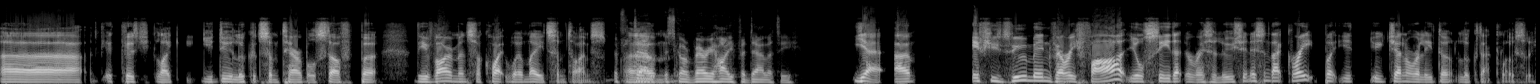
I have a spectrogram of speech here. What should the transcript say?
uh because like you do look at some terrible stuff but the environments are quite well made sometimes fidel- Um, it's got very high fidelity. yeah um if you zoom in very far you'll see that the resolution isn't that great but you, you generally don't look that closely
